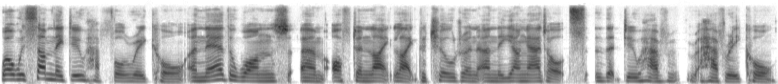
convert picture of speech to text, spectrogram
Well, with some they do have full recall, and they're the ones um, often like like the children and the young adults that do have have recall.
